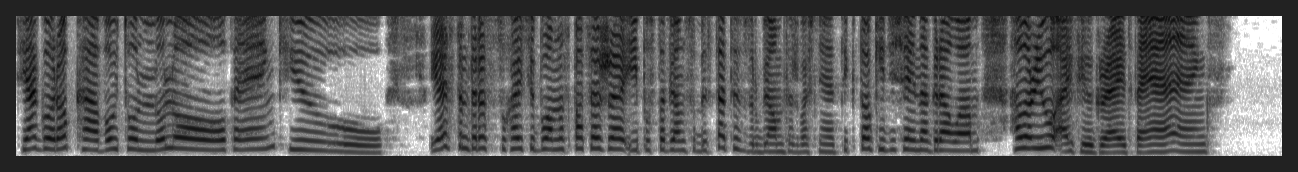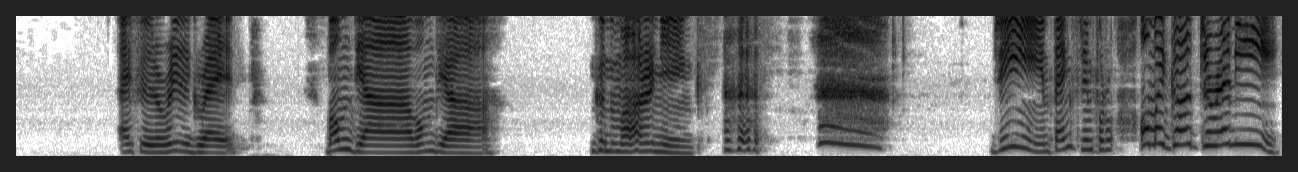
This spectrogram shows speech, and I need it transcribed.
Tiago Roka, Wojto Lolo, thank you. Ja jestem teraz, słuchajcie, byłam na spacerze i postawiłam sobie statyw, zrobiłam też właśnie TikToki dzisiaj nagrałam. How are you? I feel great, thanks. I feel really great. Bom dia, bom dia. Good morning. Jim, thanks Jim for Oh my god, Jeremy!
